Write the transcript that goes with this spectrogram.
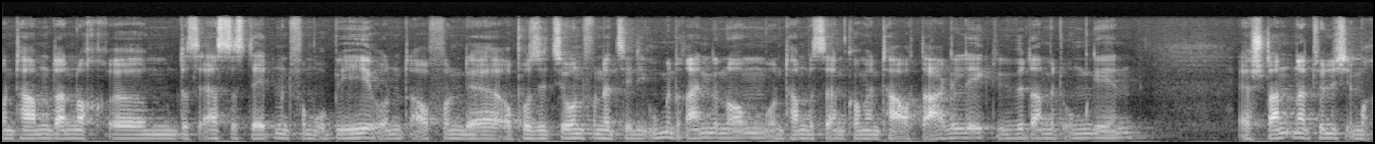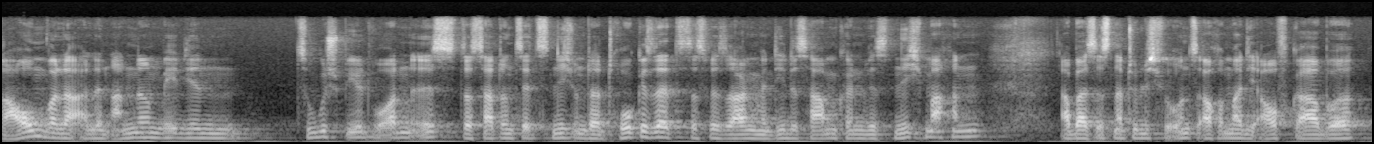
und haben dann noch ähm, das erste Statement vom OB und auch von der Opposition, von der CDU mit reingenommen und haben das ja im Kommentar auch dargelegt, wie wir damit umgehen. Er stand natürlich im Raum, weil er allen anderen Medien zugespielt worden ist. Das hat uns jetzt nicht unter Druck gesetzt, dass wir sagen, wenn die das haben, können wir es nicht machen. Aber es ist natürlich für uns auch immer die Aufgabe,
